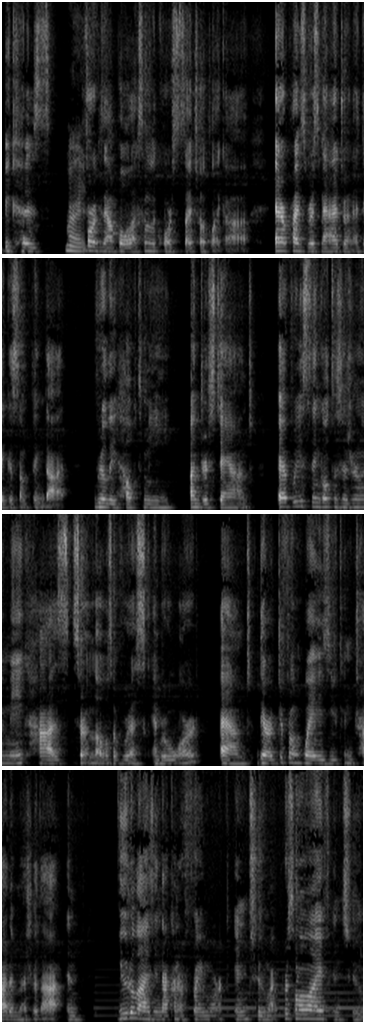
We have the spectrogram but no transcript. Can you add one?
Because, right. for example, like some of the courses I took, like uh, enterprise risk management, I think is something that really helped me understand every single decision we make has certain levels of risk and reward. And there are different ways you can try to measure that. And utilizing that kind of framework into my personal life, into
